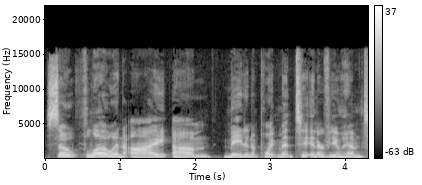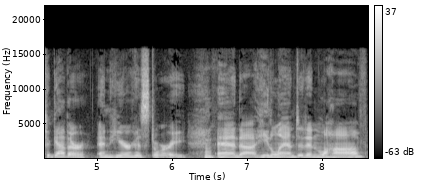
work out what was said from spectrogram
So Flo and I um, made an appointment to interview him together and hear his story. and uh, he landed in Le Havre,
